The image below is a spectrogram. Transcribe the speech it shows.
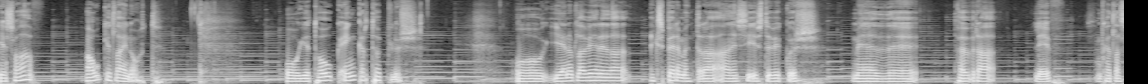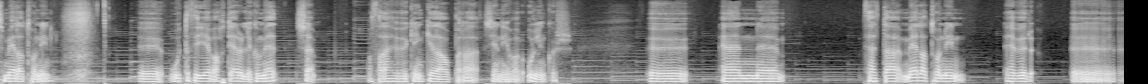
Ég svaf ágætla í nótt. Og ég tók engar töflur. Og ég er nefnilega verið að eksperimentera aðeins síðustu vikur með uh, töfralif sem kallast melatonín uh, út af því ég hef átt í eruleikum með sem og það hefur gengið á bara síðan ég var úlingur uh, en uh, þetta melatonín hefur uh,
